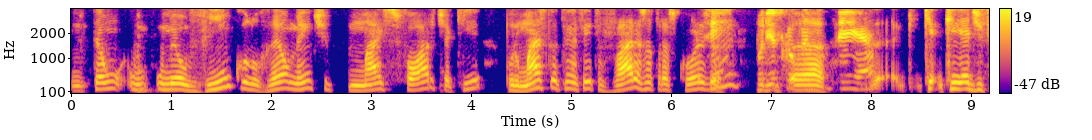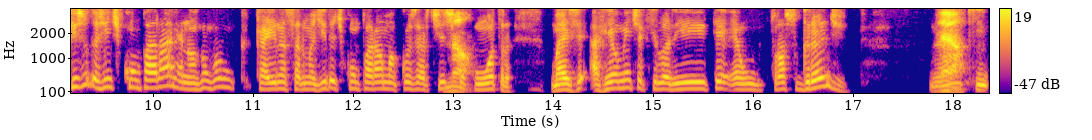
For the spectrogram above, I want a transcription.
Então, o, o meu vínculo realmente mais forte aqui por mais que eu tenha feito várias outras coisas. Sim, por isso que eu perguntei, uh, é. Que, que, é difícil da gente comparar, né? Nós não vamos cair nessa armadilha de comparar uma coisa artística não. com outra, mas realmente aquilo ali tem, é um troço grande. Né? É. Que,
